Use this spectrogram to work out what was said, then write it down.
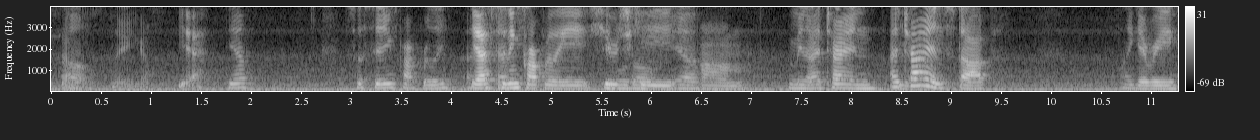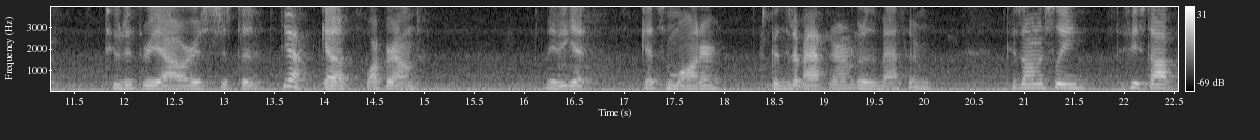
So Oh, there you go. yeah. Yeah. So sitting properly. I yeah, sitting properly, huge key. yeah. Um, I mean, I try and I try Yeah. and stop like every two to three hours just to Yeah. get up, walk around, maybe get get some water, Go to the bathroom. go to the bathroom. Because honestly, if you stop,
